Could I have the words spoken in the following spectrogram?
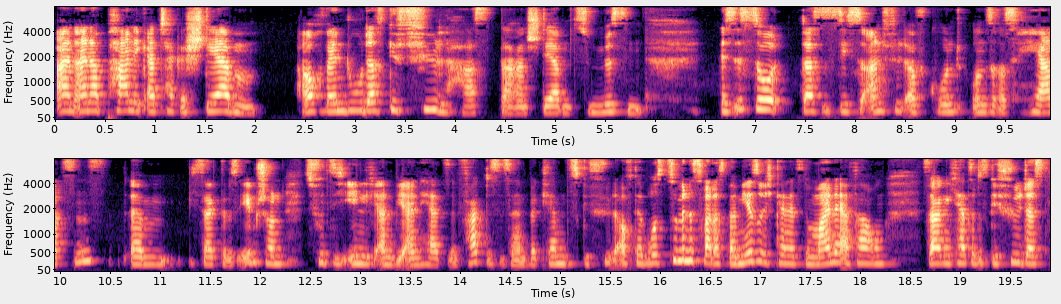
an einer Panikattacke sterben, auch wenn du das Gefühl hast, daran sterben zu müssen. Es ist so, dass es sich so anfühlt aufgrund unseres Herzens, ähm, ich sagte das eben schon, es fühlt sich ähnlich an wie ein Herzinfarkt. Es ist ein beklemmendes Gefühl auf der Brust. Zumindest war das bei mir so. Ich kann jetzt nur meine Erfahrung sagen. Ich hatte das Gefühl, dass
